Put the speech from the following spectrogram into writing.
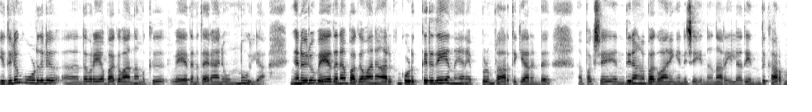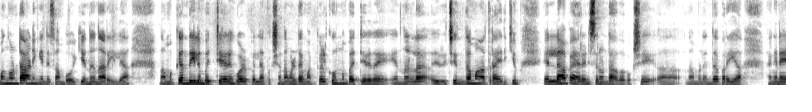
ഇതിലും കൂടുതൽ എന്താ പറയുക ഭഗവാൻ നമുക്ക് വേദന തരാനൊന്നുമില്ല ഇങ്ങനെ ഒരു വേദന ഭഗവാൻ ആർക്കും കൊടുക്കരുതേ എന്ന് ഞാൻ എപ്പോഴും പ്രാർത്ഥിക്കാറുണ്ട്. പക്ഷേ എന്തിനാണ് ഭഗവാൻ ഇങ്ങനെ ചെയ്യുന്നതെന്ന് അറിയില്ല. അത് എന്ത് കർമ്മം കൊണ്ടാണ് ഇങ്ങനെ സംഭവിക്കുന്നതെന്ന് അറിയില്ല. നമുക്ക് എന്തെങ്കിലും പറ്റിയാലും കുഴപ്പമില്ല. പക്ഷെ നമ്മളുടെ മക്കൾക്കൊന്നും പറ്റരുത് എന്നുള്ള ഒരു ചിന്ത മാത്രമായിരിക്കും എല്ലാ പാരൻസിനും ഉണ്ടാവുക. പക്ഷേ നമ്മളെന്താ പറയുക അങ്ങനെ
